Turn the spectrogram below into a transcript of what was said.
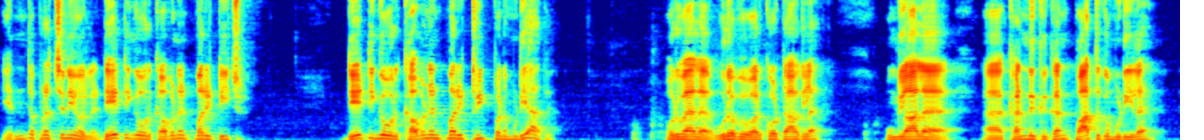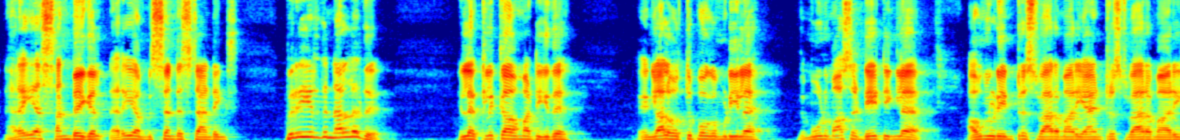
எந்த பிரச்சனையும் இல்லை. டேட்டிங்கை ஒரு கவனன்ட் மாதிரி டீச் டேட்டிங்கை ஒரு கவனன்ட் மாதிரி ட்ரீட் பண்ண முடியாது. ஒருவேளை உறவு ஒர்க் அவுட் ஆகலை. உங்களால் கண்ணுக்கு கண் பார்த்துக்க முடியல. நிறைய சண்டைகள் நிறைய மிஸ் அண்டர்ஸ்டாண்டிங்ஸ் பிரியறது நல்லது. இல்லை கிளிக் ஆக மாட்டேங்குது. எங்களால் ஒத்து போக முடியல. இந்த மூணு மாதம் டேட்டிங்கில் அவங்களுடைய இன்ட்ரெஸ்ட் வேறு மாதிரி என் இன்ட்ரெஸ்ட் வேறு மாதிரி.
